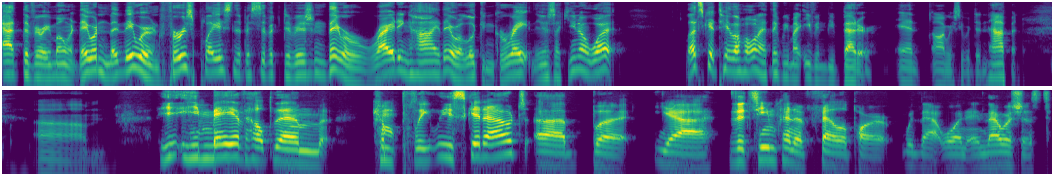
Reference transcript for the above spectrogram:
at the very moment. They were they were in first place in the Pacific Division. They were riding high. They were looking great. And it was like, you know what? Let's get Taylor Hall, and I think we might even be better. And obviously, it didn't happen. Um, he he may have helped them completely skid out, uh, but yeah, the team kind of fell apart with that one, and that was just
